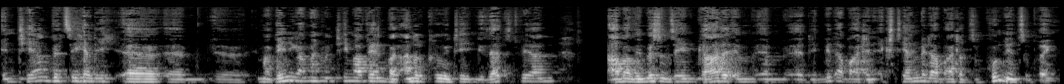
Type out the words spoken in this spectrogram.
Intern wird sicherlich äh, ähm, äh, immer weniger manchmal ein Thema werden, weil andere Prioritäten gesetzt werden. Aber wir müssen sehen, gerade im, im äh, den Mitarbeitern, externen Mitarbeitern zum Kunden hinzubringen,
